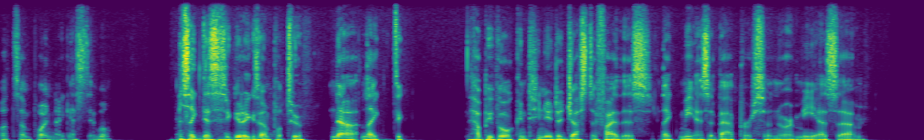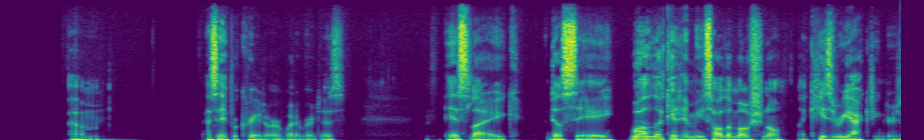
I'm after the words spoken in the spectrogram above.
Well, at some point, I guess they will. It's like this is a good example too. Now, like the how people will continue to justify this, like me as a bad person or me as a um, um as a hypocrite or whatever it is, is like they'll say, "Well, look at him; he's all emotional. Like he's reacting. There's,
